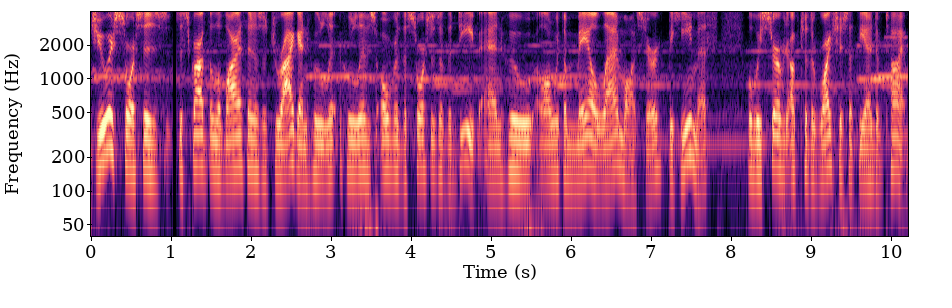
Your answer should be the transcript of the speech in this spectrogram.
Jewish sources describe the Leviathan as a dragon who, li- who lives over the sources of the deep and who, along with the male land monster, Behemoth, will be served up to the righteous at the end of time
